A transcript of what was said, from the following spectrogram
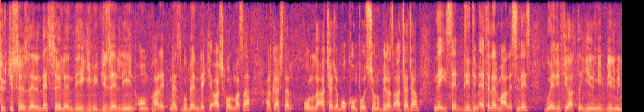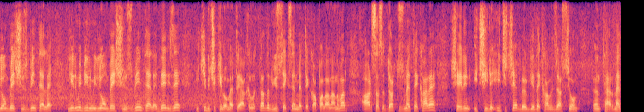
Türkü sözlerinde söylendiği gibi güzelliğin on par etmez bu bendeki aşk olmasa arkadaşlar onu da açacağım o kompozisyonu biraz açacağım. Neyse Didim Efeler Mahallesi'ndeyiz. Bu evin fiyatı 21 milyon 500 bin TL. 21 milyon 500 bin TL denize 2,5 kilometre yakınlıktadır. 180 metre kapalı alanı var. Arsası 400 metrekare. Şehrin içiyle iç içe bölgede kanalizasyon, internet,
